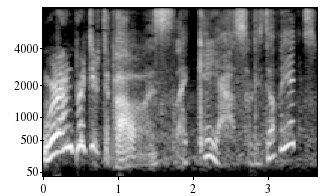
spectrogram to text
We're unpredictable. It's like chaos a little bit.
